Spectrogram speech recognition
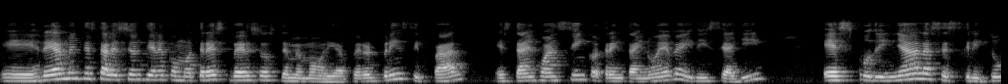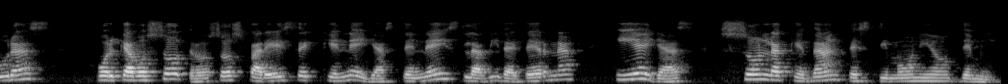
Eh, realmente esta lección tiene como tres versos de memoria, pero el principal está en Juan 5:39 y dice allí, escudriñad las escrituras porque a vosotros os parece que en ellas tenéis la vida eterna y ellas son las que dan testimonio de mí.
